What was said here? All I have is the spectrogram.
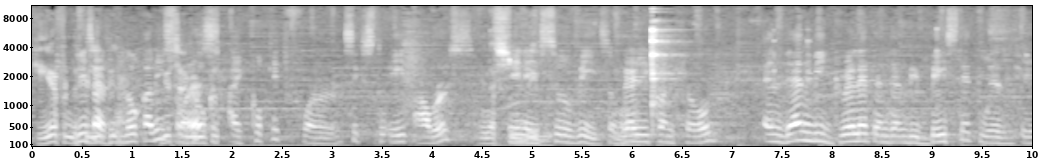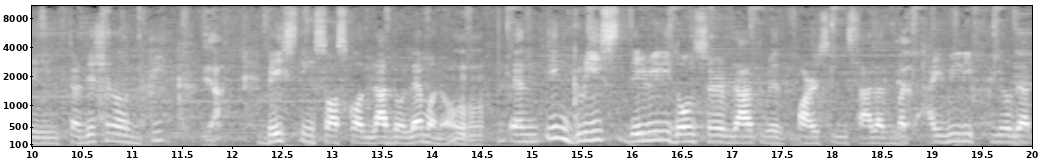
here, from the These are Philippines. locally These are sourced. local. I cook it for six to eight hours In a sous vide. Mm. sous vide, so very controlled. And then we grill it and then we baste it with a traditional Greek Yeah. Basting sauce called ladolemono. Mm-hmm. And in Greece, they really don't serve that with parsley salad, but I really feel that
